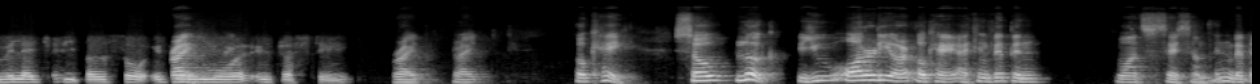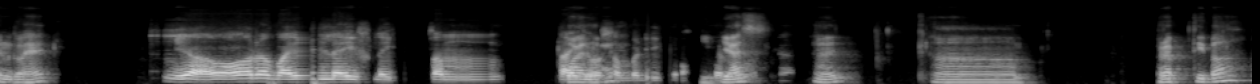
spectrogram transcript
village people, so it Right. will more interesting. Right, right. Okay. So look, you already are okay. I think Vipin wants to say something. Vipin, go ahead. Yeah, or a wildlife like some tiger or somebody. crossing Yes. And um, Praptiba.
